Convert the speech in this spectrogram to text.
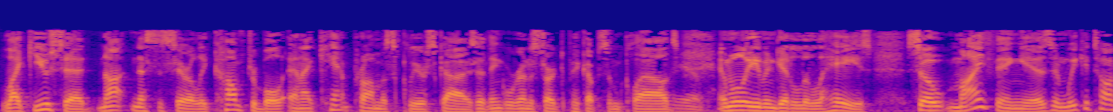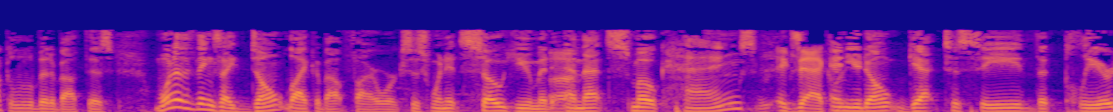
like you said, not necessarily comfortable, and I can't promise clear skies. I think we're going to start to pick up some clouds, and we'll even get a little haze. So, my thing is, and we could talk a little bit about this. One of the things I don't like about fireworks is when it's so humid and that smoke hangs. Exactly. And you don't get to see the clear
